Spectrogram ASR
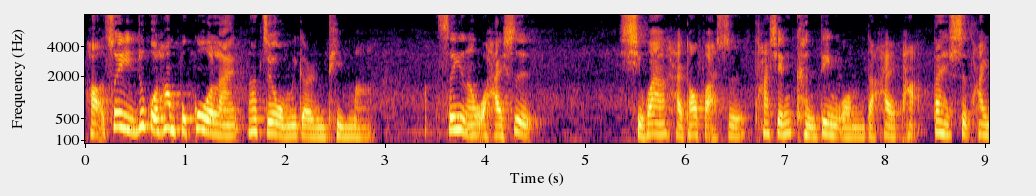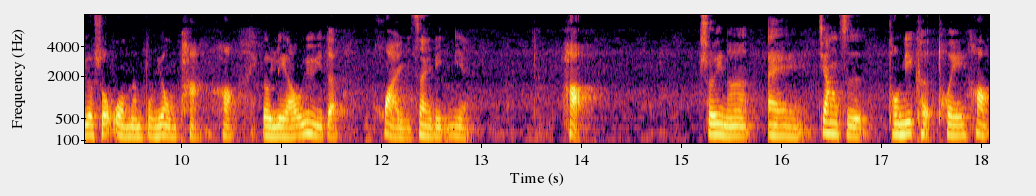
好，所以如果他们不过来，那只有我们一个人听吗？所以呢，我还是喜欢海涛法师，他先肯定我们的害怕，但是他又说我们不用怕，哈，有疗愈的话语在里面。好。所以呢，哎，这样子同理可推哈。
